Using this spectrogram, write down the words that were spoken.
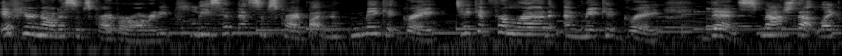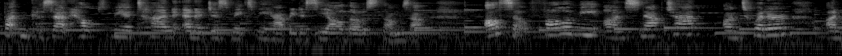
If you're not a subscriber already, please hit that subscribe button, make it gray. Take it from red and make it gray. Then smash that like button because that helps me a ton and it just makes me happy to see all those thumbs up. Also, follow me on Snapchat, on Twitter, on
